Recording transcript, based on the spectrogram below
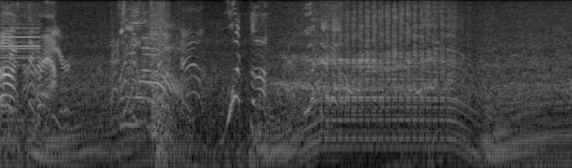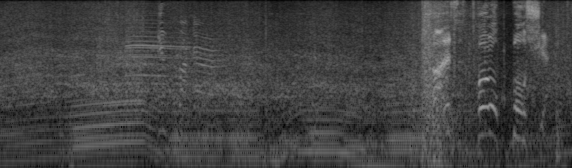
Ah. What the? Bullshit.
